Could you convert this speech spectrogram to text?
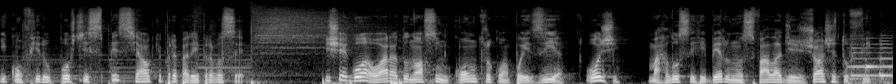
e confira o post especial que preparei para você. E chegou a hora do nosso encontro com a poesia. Hoje, Marluce Ribeiro nos fala de Jorge Tufi.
